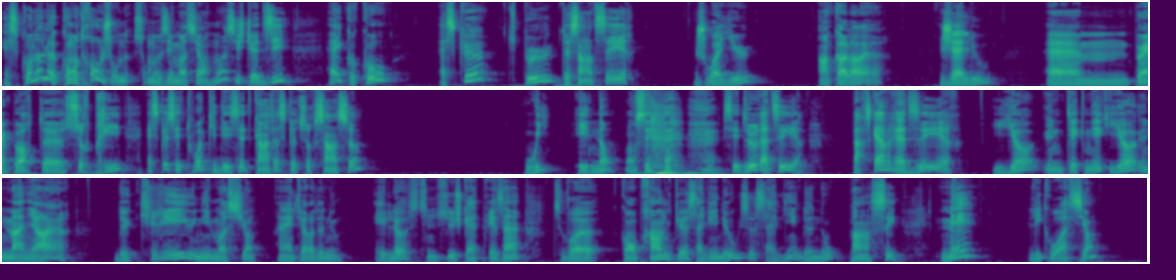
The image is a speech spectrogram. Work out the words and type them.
Est-ce qu'on a le contrôle sur, nos émotions? Moi, si je te dis, Hey Coco, est-ce que tu peux te sentir joyeux, en colère, jaloux, euh, peu importe, euh, surpris, est-ce que c'est toi qui décides quand est-ce que tu ressens ça? Oui et non. On sait, c'est dur à dire. Parce qu'à vrai dire, il y a une technique, il y a une manière de créer une émotion à l'intérieur de nous. Et là, si tu nous suis jusqu'à présent, tu vas comprendre que ça vient de où ça? Ça vient de nos pensées. Mais l'équation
